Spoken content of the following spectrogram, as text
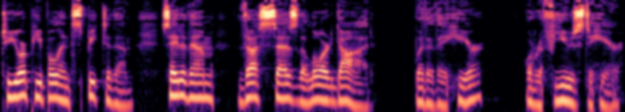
to your people, and speak to them. Say to them, Thus says the Lord God, whether they hear or refuse to hear.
